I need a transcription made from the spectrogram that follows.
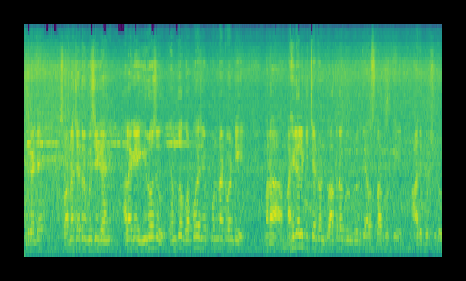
ఎందుకంటే స్వర్ణ చతుర్భుజి కానీ అలాగే ఈరోజు ఎంతో గొప్పగా చెప్పుకున్నటువంటి మన మహిళలకు ఇచ్చేటువంటి డ్వాక్రా గ్రూపుల వ్యవస్థాపకుడికి ఆది పురుషుడు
